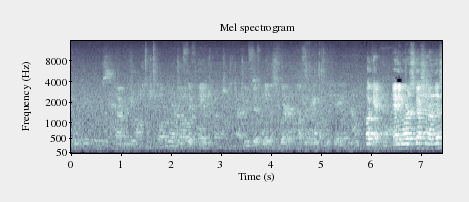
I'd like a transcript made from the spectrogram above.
Two fifteen Average house is twelve Yeah. hundred Fifteen. dollars. two fifty in the square. Okay, any more discussion on this?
